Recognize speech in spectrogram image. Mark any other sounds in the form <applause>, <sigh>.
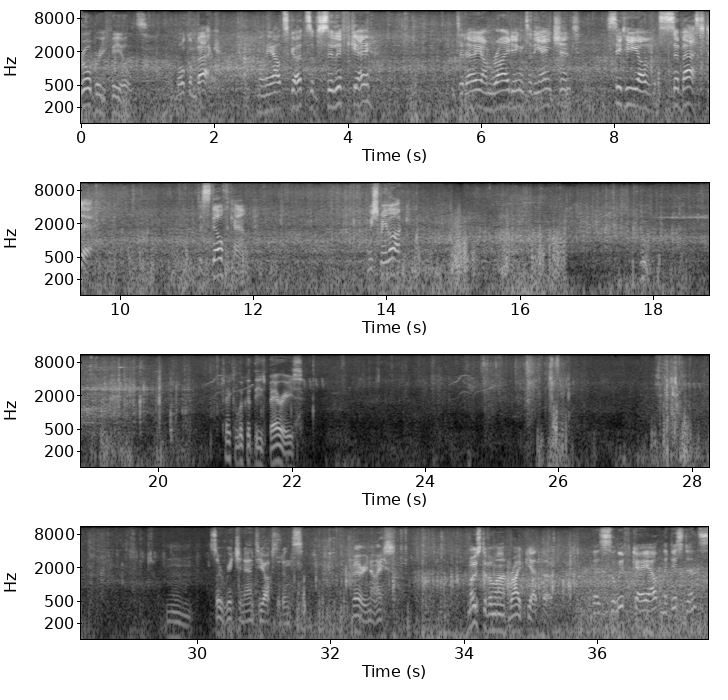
strawberry fields. Welcome back. I'm on the outskirts of Silifke. And today I'm riding to the ancient city of Sebaste, the stealth camp. Wish me luck. Ooh. Take a look at these berries. Mm, so rich in antioxidants. Very nice. Most of them aren't ripe yet though. There's Silifke out in the distance.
